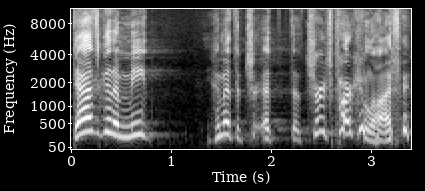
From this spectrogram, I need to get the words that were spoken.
dad's gonna meet him at the, at the church parking lot.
